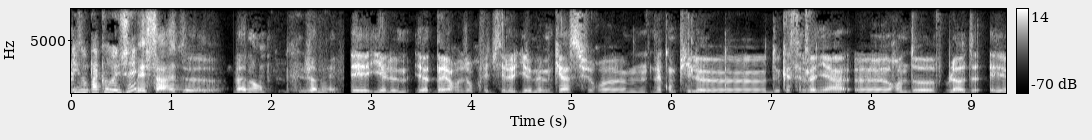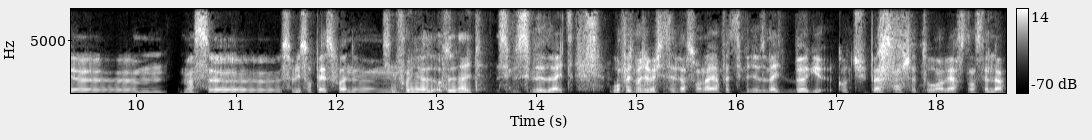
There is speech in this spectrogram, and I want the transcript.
Ils ont pas corrigé? Mais ça aide, euh, bah non, jamais. Et il y a le, d'ailleurs, j'en profite, il y, a le, il y a le même cas sur euh, la compile euh, de Castlevania, euh, Rondo of Blood et euh, mince, euh, celui sur PS1, euh, Symphony of the Night. Sym- Symphony of the Night. Où en fait, moi j'avais acheté cette version-là et en fait, Symphony of the Night bug quand tu passes en château inverse dans celle-là,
